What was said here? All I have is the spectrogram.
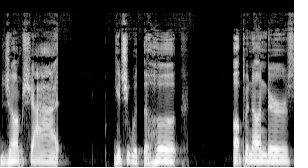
jump shot, get you with the hook, up and unders,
